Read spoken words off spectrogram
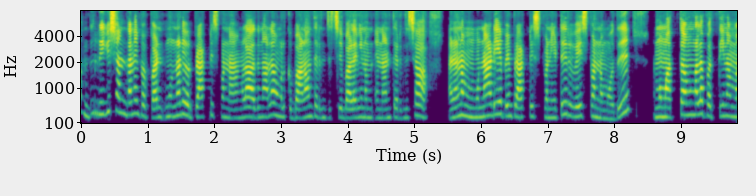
வந்து ரிவிஷன் தானே இப்ப பண்- முன்னாடி ஒரு ப்ராக்டிஸ் பண்ணாங்களா? அதனால அவங்களுக்கு பலம் தெரிஞ்சுச்சு பலவீனம் என்னன்னு தெரிஞ்சிச்சா? அதனால நம்ம முன்னாடியே போய் ப்ராக்டிஸ் பண்ணிட்டு ரிவைஸ் பண்ணும்போது நம்ம மத்தவங்கள பத்தி நம்ம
